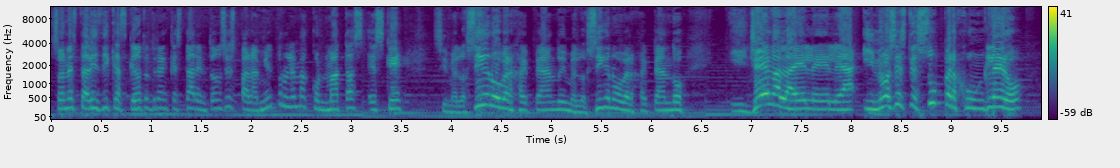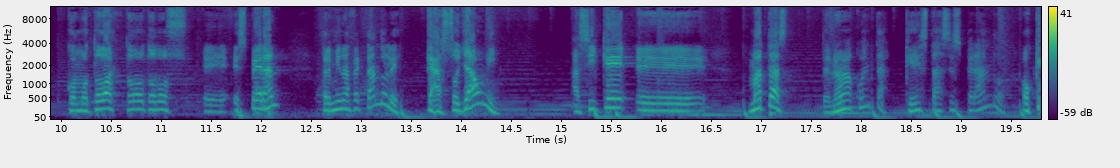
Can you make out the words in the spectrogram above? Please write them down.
son estadísticas que no tendrían que estar. Entonces, para mí el problema con Matas es que si me lo siguen overhypeando y me lo siguen overhypeando y llega la LLA y no es este super junglero como todo, todos eh, esperan, termina afectándole. Caso Yauni. Así que, eh, Matas, de nueva cuenta, ¿qué estás esperando? Ok,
